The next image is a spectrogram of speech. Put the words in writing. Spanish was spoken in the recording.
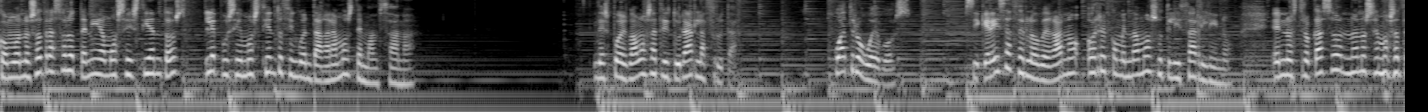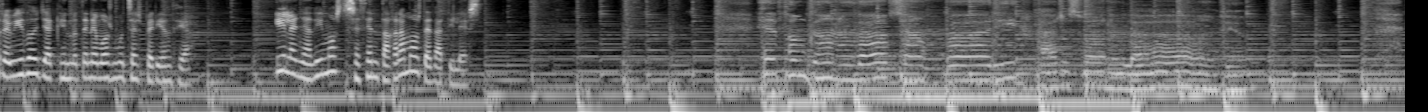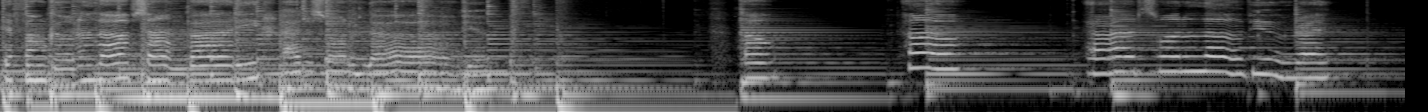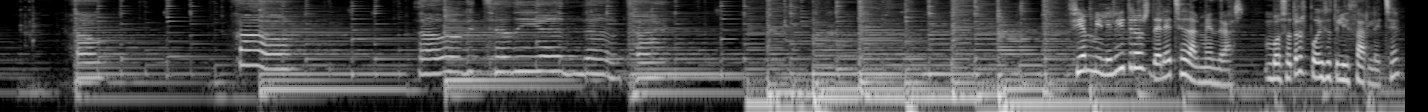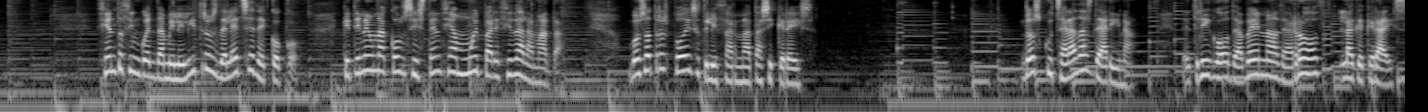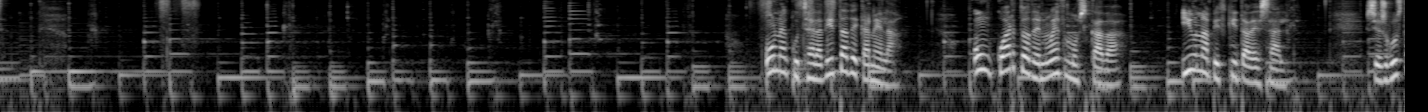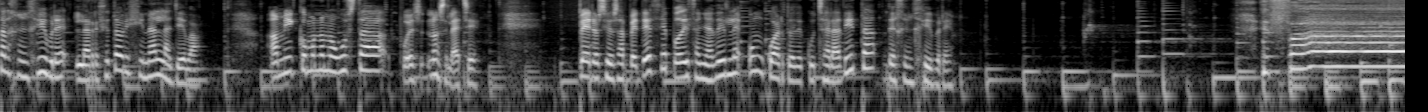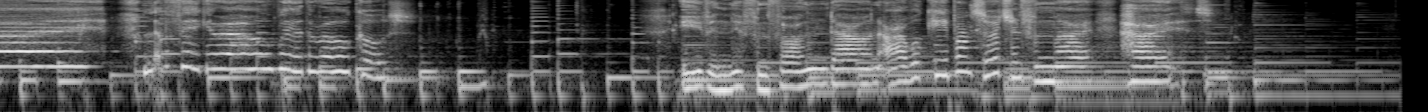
Como nosotras solo teníamos 600, le pusimos 150 gramos de manzana. Después vamos a triturar la fruta. 4 huevos, si queréis hacerlo vegano, os recomendamos utilizar lino. En nuestro caso no nos hemos atrevido ya que no tenemos mucha experiencia. Y le añadimos 60 gramos de dátiles. ...100 ml de leche de almendras. Vosotros podéis utilizar leche. 150 ml de leche de coco, que tiene una consistencia muy parecida a la nata. Vosotros podéis utilizar nata si queréis. 2 cucharadas de harina, de trigo, de avena, de arroz, la que queráis. Una cucharadita de canela, un cuarto de nuez moscada y una pizquita de sal. Si os gusta el jengibre, la receta original la lleva. A mí como no me gusta, pues no se la eché. Pero si os apetece podéis añadirle un cuarto de cucharadita de jengibre.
